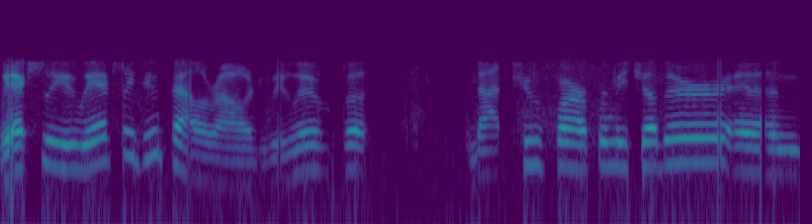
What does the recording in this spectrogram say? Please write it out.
We actually we actually do pal around. We live uh, not too far from each other, and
